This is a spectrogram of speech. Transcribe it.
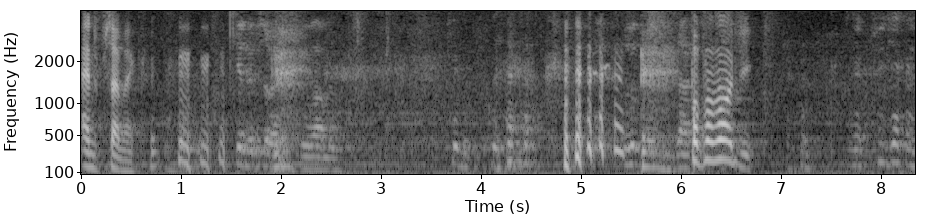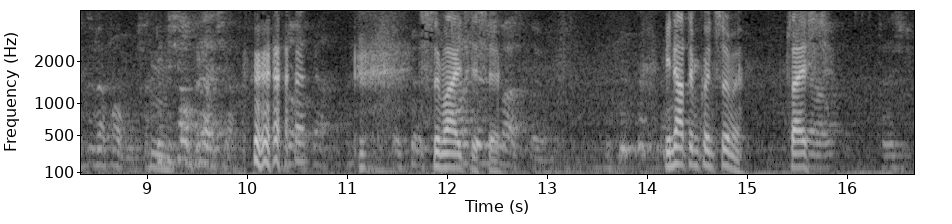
and Przemek. Kiedy przełęcz pływamy? Po powodzi. Jak przyjdzie jakaś duża powódź, tysiąclecia. Trzymajcie się. I na tym kończymy. Cześć. Cześć.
